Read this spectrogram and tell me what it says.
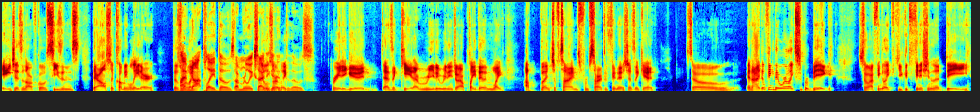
Ages and Oracle of Seasons. They're also coming later. Those I were have like not played those. I'm really excited to get into like, those. pretty good as a kid. I really, really enjoyed. I played them like a bunch of times from start to finish as a kid. So, and I don't think they were like super big. So I think like you could finish in a day.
